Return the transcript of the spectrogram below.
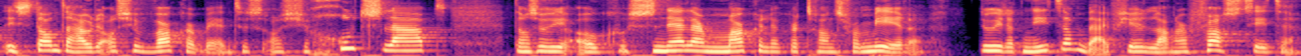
in stand te houden als je wakker bent. Dus als je goed slaapt, dan zul je ook sneller, makkelijker transformeren. Doe je dat niet, dan blijf je langer vastzitten.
